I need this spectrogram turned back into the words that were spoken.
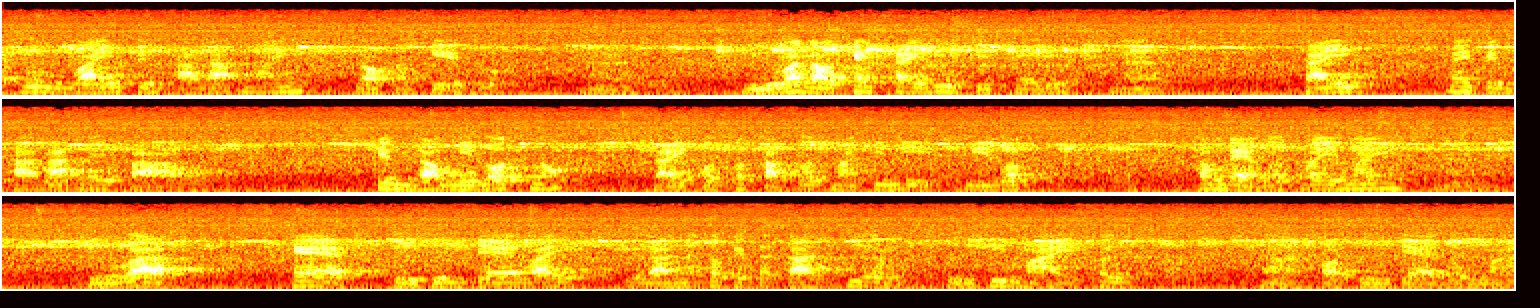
กลูกไว้เป็นภาระไหมเราสังเกตดูหรือว่าเราแค่ใช้ลูกเฉยๆนะใช้ไม่เป็นภาระได้เปล่า เช่นเรามีรถเนาะหลายคนก็ขับรถมาที่นี่ มีรถต้องแบกรถไว้ไหมหรือว่าแค่ถือกุญแจไว้ เวลานั้นก็ไปสตาร์ทเครื่องถึงที่หมายก็ถอดกุญแจลงมา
